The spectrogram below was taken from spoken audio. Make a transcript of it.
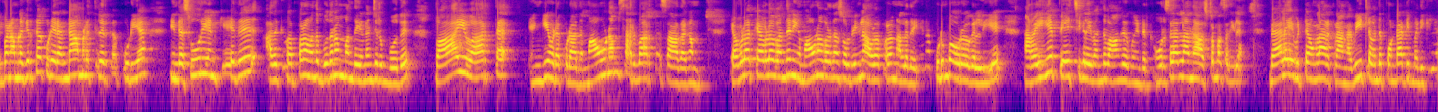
இப்போ நம்மளுக்கு இருக்கக்கூடிய ரெண்டாம் இடத்துல இருக்கக்கூடிய இந்த சூரியன் கேது அதுக்கப்புறம் வந்து புதனம் வந்து இணைஞ்சிரும் போது வாய் வார்த்தை எங்கேயும் விடக்கூடாது. மௌனம் சர்வார்த்த சாதகம். எவ்வளோக்கு எவ்வளோ வந்து நீங்கள் மௌன விரதம் சொல்கிறீங்களோ அவ்வளோக்கு எவ்வளோ நல்லது. ஏன்னா குடும்ப உறவுகள்லேயே நிறைய பேச்சுகளை வந்து வாங்க வேண்டியிருக்கும். ஒரு சிலர்லாம் வந்து அஷ்டம சனியில் வேலையை விட்டவங்களாம் இருக்கிறாங்க. வீட்டில் வந்து பொண்டாட்டி மதிக்கல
